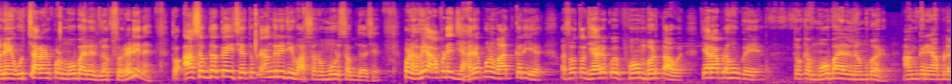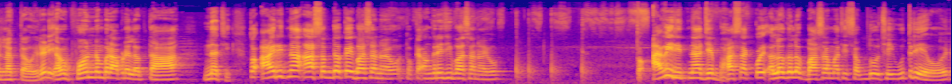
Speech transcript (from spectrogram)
અને ઉચ્ચારણ પણ મોબાઈલ જ લખશો. રેડી ને? તો આ શબ્દ કઈ છે? તો કે અંગ્રેજી ભાષાનો મૂળ શબ્દ છે. પણ હવે આપણે જ્યારે પણ વાત કરીએ, અથવા તો જ્યારે કોઈ ફોર્મ ભરતા હોય, ત્યારે આપણે શું કહીએ? તો કે મોબાઈલ નંબર, આમ કરીને આપણે લખતા હોય રેડી હવે ફોન નંબર આપણે લખતા નથી. તો આ રીતના આ શબ્દ કઈ ભાષાનો આવ્યો? તો કે અંગ્રેજી ભાષાનો આવ્યો. તો આવી રીતના જે ભાષા, કોઈ અલગ અલગ ભાષામાંથી શબ્દો છે, એ ઉતરી આવ્યો હોય,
